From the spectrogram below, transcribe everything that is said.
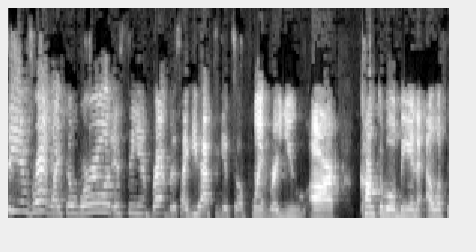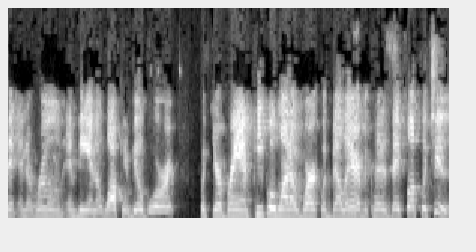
seeing Brett. Like the world is seeing Brett, but it's like you have to get to a point where you are comfortable being an elephant in the room and being a walking billboard with your brand. People want to work with Belaire because they fuck with you,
